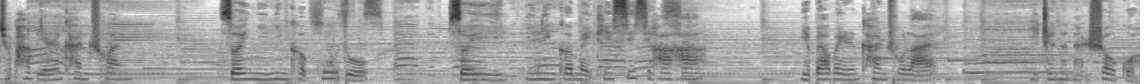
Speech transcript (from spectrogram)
就怕别人看穿，所以你宁可孤独，所以你宁可每天嘻嘻哈哈，也不要被人看出来。你真的难受过，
